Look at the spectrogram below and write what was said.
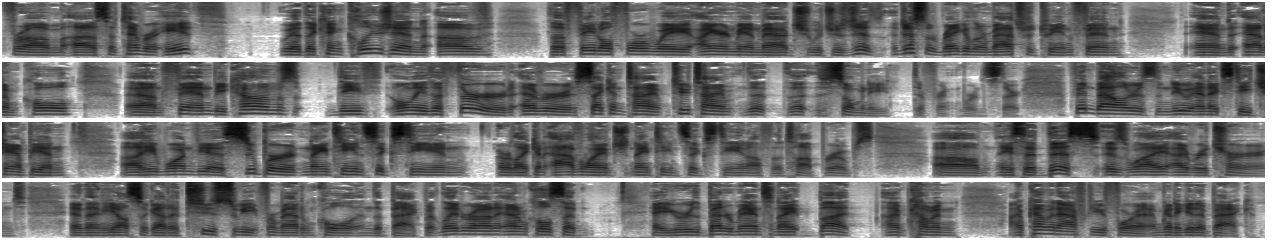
from uh, September 8th We with the conclusion of the Fatal Four Way Iron Man match, which was just just a regular match between Finn and Adam Cole. And Finn becomes the only the third ever second time two time the, the, there's so many different words there. Finn Balor is the new NXT champion. Uh, he won via Super 1916 or like an Avalanche 1916 off the top ropes. Um, he said, "This is why I returned." And then he also got a two sweet from Adam Cole in the back. But later on, Adam Cole said, hey, you were the better man tonight, but I'm coming, I'm coming after you for it. I'm going to get it back.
